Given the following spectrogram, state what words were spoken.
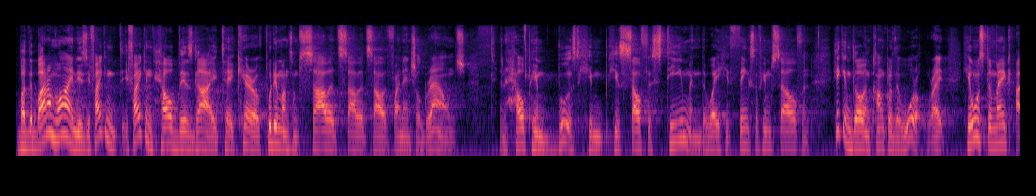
but the bottom line is if i can if i can help this guy take care of put him on some solid solid solid financial grounds and help him boost him, his self-esteem and the way he thinks of himself and he can go and conquer the world right he wants to make uh,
